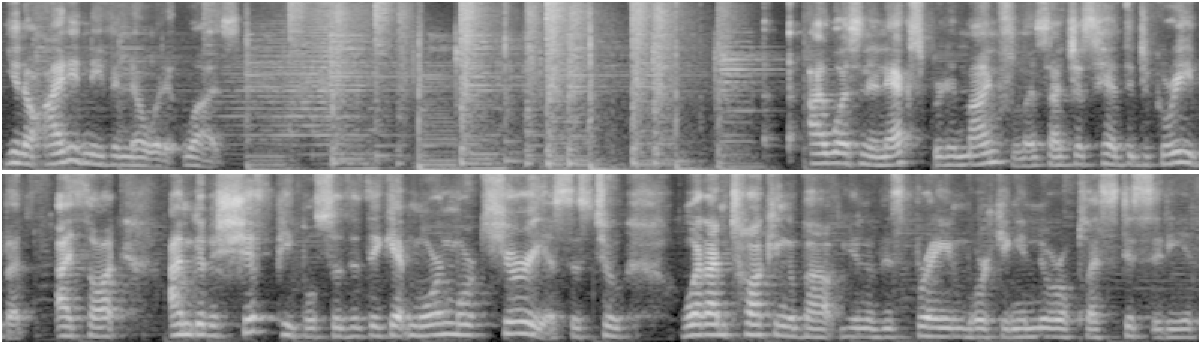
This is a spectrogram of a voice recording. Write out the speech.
you know, I didn't even know what it was. I wasn't an expert in mindfulness. I just had the degree, but I thought I'm going to shift people so that they get more and more curious as to what I'm talking about, you know, this brain working in neuroplasticity and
